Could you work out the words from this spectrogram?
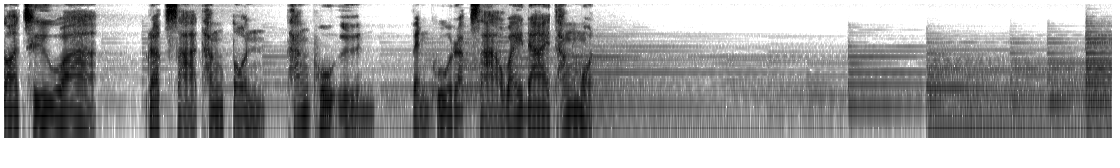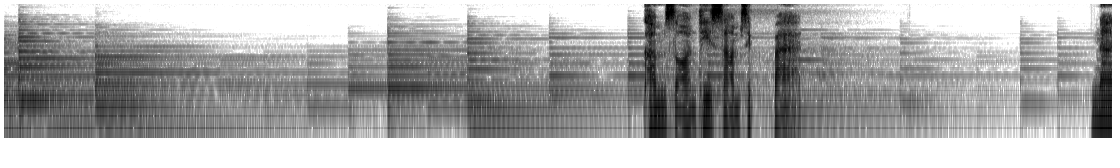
ก็ชื่อว่า รักษาทั้งตนทั้งผู้อื่น เป็นผู้รักษาไว้ได้ทั้งหมดคำสอนที่ 38 หน้า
